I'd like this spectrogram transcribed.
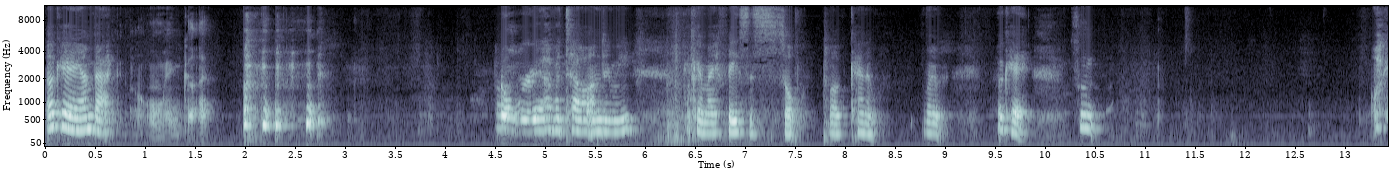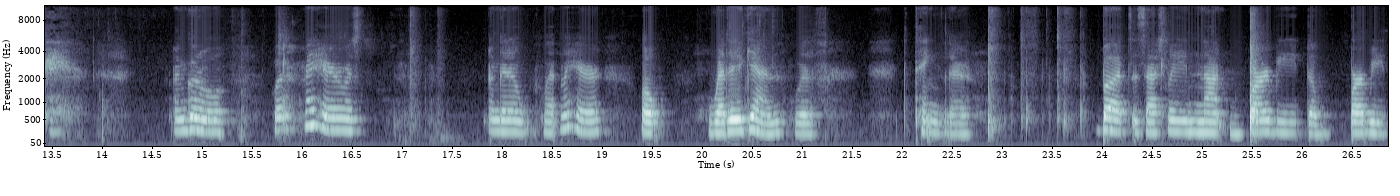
Okay, I'm back. Oh my god. Don't worry, I have a towel under me. Okay, my face is so, well, kind of Right. Okay. So. Okay. I'm gonna wet my hair with. I'm gonna wet my hair. Well, wet it again with the Tangler. But it's actually not Barbie, the Barbie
